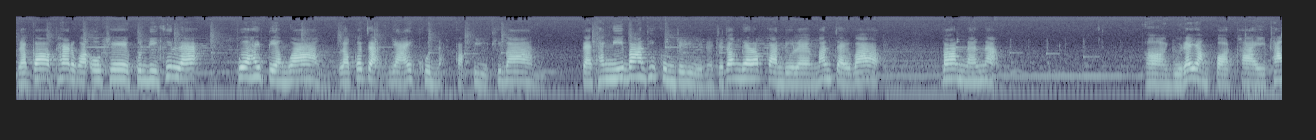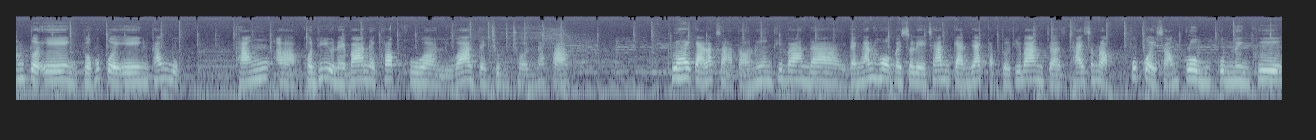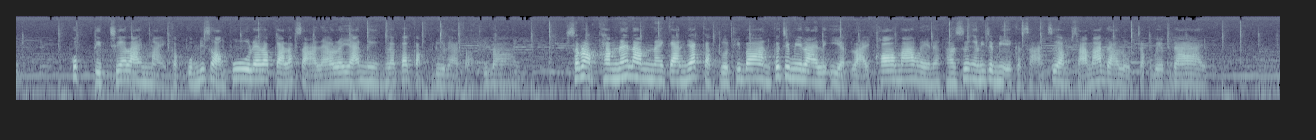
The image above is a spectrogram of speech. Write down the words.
แล้วก็แพทย์บอกว่าโอเค คุณดีขึ้นแล้วเพื่อให้เตียงว่าง เราก็จะย้ายคุณกลับไปอยู่ที่บ้าน แต่ทั้งนี้บ้านที่คุณจะอยู่เนี่ยจะต้องได้รับการดูแลมั่นใจว่าบ้านนั้นน่ะอยู่ได้อย่างปลอดภัยทั้งตัวเอง ตัวผู้ป่วยเองทั้งบุคทั้งคนที่อยู่ในบ้านในครอบครัว หรือว่าในชุมชนนะคะ เพื่อให้การรักษาต่อเนื่องที่บ้านได้ ดังนั้น Home Isolation การแยกกักตัวที่บ้านจะใช้สำหรับผู้ป่วย 2 กลุ่ม กลุ่มหนึ่งคือผู้ติดเชื้อรายใหม่กับกลุ่มที่ 2 ผู้ได้รับการรักษาแล้วระยะหนึ่งแล้วก็กลับไปดูแลต่อที่บ้านสำหรับคำแนะนำในการแยกกักตัวที่บ้านก็จะมีรายละเอียดหลายข้อมากเลยนะคะ ซึ่งอันนี้จะมีเอกสารซึ่งสามารถดาวน์โหลดจากเว็บได้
